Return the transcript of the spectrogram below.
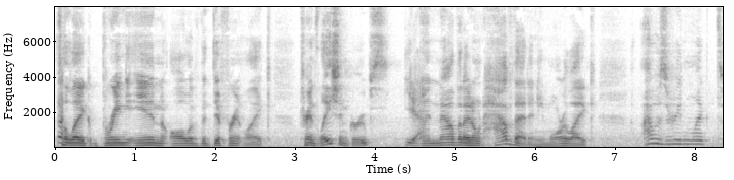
to like bring in all of the different like translation groups. Yeah. And now that I don't have that anymore, like I was reading like t-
